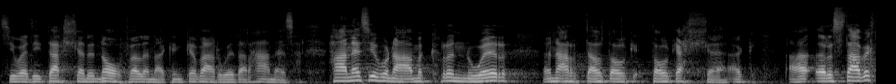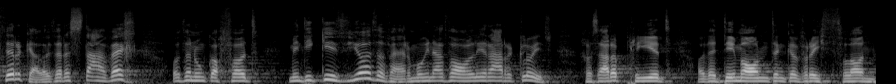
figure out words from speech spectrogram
sy wedi darllen y nofel yna ac yn gyfarwydd ar hanes. Hanes yw hwnna am y crynwyr yn ardal dol, dolgellau. Ac a, yr ystafell ddirgel oedd yr ystafell oedden nhw'n goffod mynd i guddio iddo fe er mwyn addoli'r arglwydd. Chos ar y pryd, oedd e dim ond yn gyfreithlon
